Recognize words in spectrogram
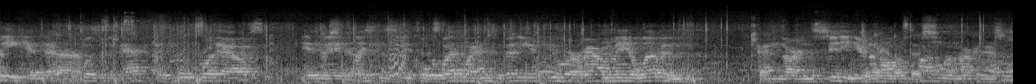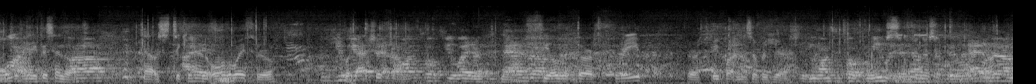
Week, and that's because of an act that he brought out in a place in the city called the Wetlands. If any of you were around May 11 and are in the city near Take the Holland off this. Tunnel, I'm not going to ask why. take this hand Uh, off. Now stick your hand all the way through. you Look at your that. thumb. I'll talk to you later. Now And, uh, feel that there are three there are three buttons over here. He wants to talk to me later. fingers up in And um,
